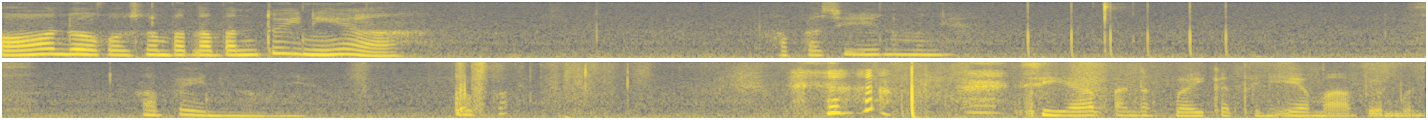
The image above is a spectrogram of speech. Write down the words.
Oh 2048 tuh ini ya? Apa sih dia namanya? Apa ini namanya? Lupa. Siap anak baik katanya. Iya maaf ya bun.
